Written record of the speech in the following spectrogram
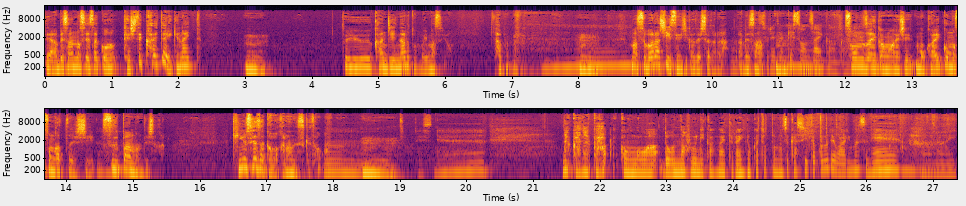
で、安倍さんの政策を決して変えてはいけないって。うん。という感じになると思いますよ。多分。うんまあ素晴らしい政治家でしたから、安倍さん。それだけ存在感が、ね、存在感もあるし、もう外交もすごかったですし、スーパーマンでしたから。金融政策は分からんですけど。うん。そうですね。なかなか今後はどんなふうに考えたらいいのかちょっと難しいところではありますね。はい。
